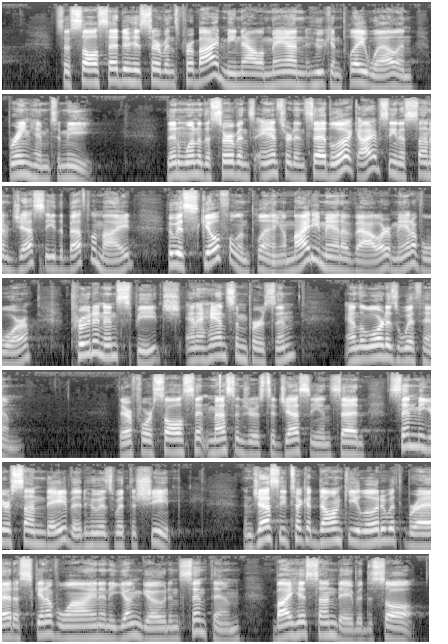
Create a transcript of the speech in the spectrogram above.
So Saul said to his servants, Provide me now a man who can play well, and bring him to me. Then one of the servants answered and said, Look, I have seen a son of Jesse the Bethlehemite, who is skillful in playing, a mighty man of valor, a man of war, prudent in speech, and a handsome person, and the Lord is with him. Therefore Saul sent messengers to Jesse and said, Send me your son David, who is with the sheep. And Jesse took a donkey loaded with bread, a skin of wine, and a young goat, and sent them by his son David to Saul.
